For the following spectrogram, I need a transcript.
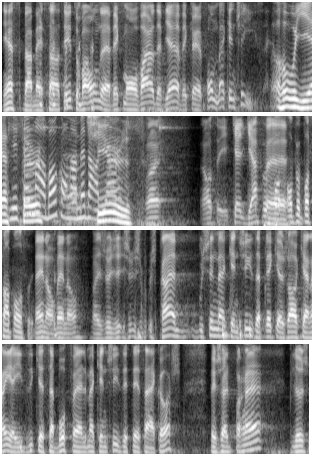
Yes, ben, ben santé tout le monde avec mon verre de bière avec un fond de mac and cheese. Oh yes, Il est sir. tellement bon qu'on en met dans la bière. Cheers. Ouais. Non, c'est quelle gaffe. On peut euh, pas- on peut pas s'en passer. Ben non, ben non. Je, je- je- je- je prends une bouchée de mac and cheese après que Jacques Alain a dit que sa bouffe, euh, le mac and cheese était sa coche. Fait que je le prends, puis là, je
